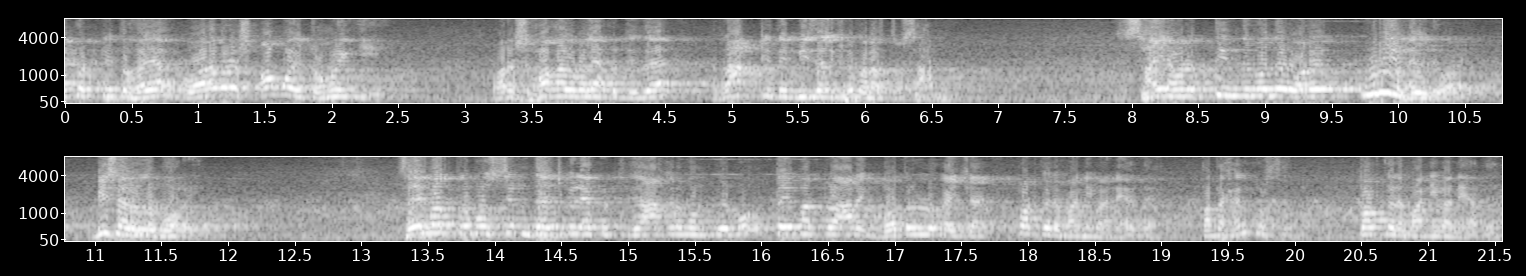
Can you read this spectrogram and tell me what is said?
একত্রিত হয়ে ওরা বড় সময় টময় কি? ওরা সকালবেলা একত্রিত রাত্রিতে মিজাইল ক্ষেপণাস্ত্র চান সাইন আমরা তিন দিন মধ্যে ওরে উড়িয়ে ফেলতে পারে বিচার হলো পরে। যেই মাত্র মুসলিম দেশগুলো একত্রিত আক্রমণ করব তাই মাত্র আরেক ভদ্রলোক আইসা পট করে পানি বানিয়ে দেয়। কথা খেয়াল করছে। পট করে পানি বানিয়ে দেয়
